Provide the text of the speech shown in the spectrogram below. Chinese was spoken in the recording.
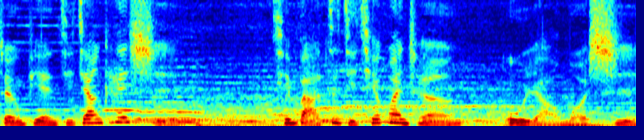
正片即将开始，请把自己切换成勿扰模式。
